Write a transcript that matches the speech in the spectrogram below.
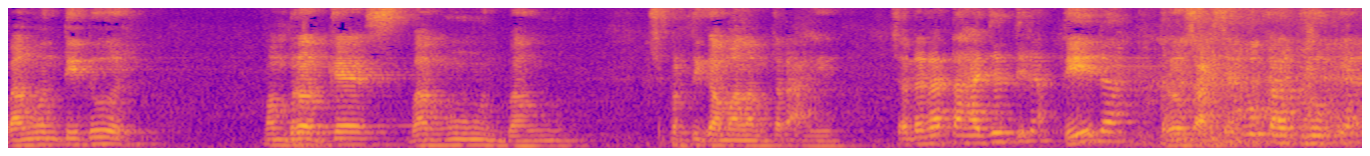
Bangun tidur membroadcast bangun bangun sepertiga malam terakhir Saudara tahajud tidak? Tidak. Terus saja buka grupnya.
